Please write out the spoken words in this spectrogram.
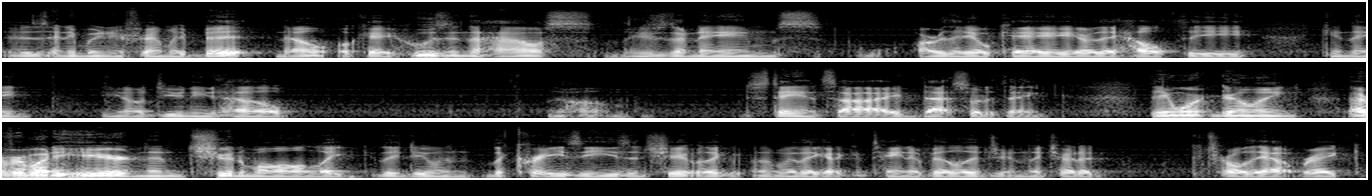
is anybody in your family bit? No. Okay. Who's in the house? These are their names. Are they okay? Are they healthy? Can they, you know, do you need help? um, stay inside, that sort of thing. They weren't going everybody here and then shoot them all like they do in the crazies and shit, like where they got to contain a village and they try to control the outbreak.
